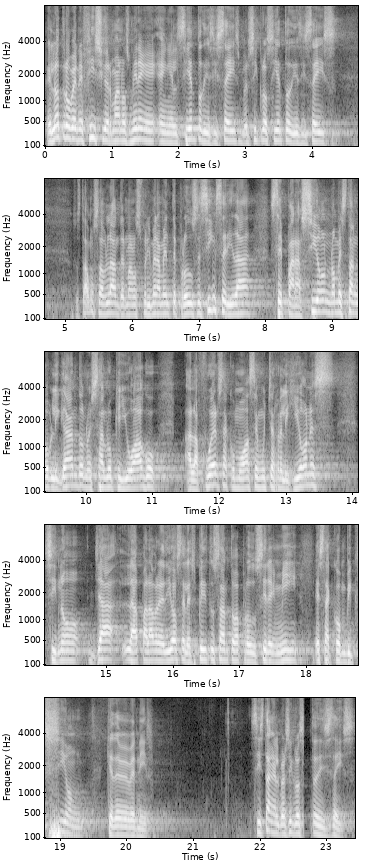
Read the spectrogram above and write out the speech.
El otro beneficio, hermanos, miren en el 116, versículo 116. Estamos hablando, hermanos, primeramente produce sinceridad, separación, no me están obligando, no es algo que yo hago a la fuerza como hacen muchas religiones, sino ya la palabra de Dios, el Espíritu Santo va a producir en mí esa convicción que debe venir. Si está en el versículo 116.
